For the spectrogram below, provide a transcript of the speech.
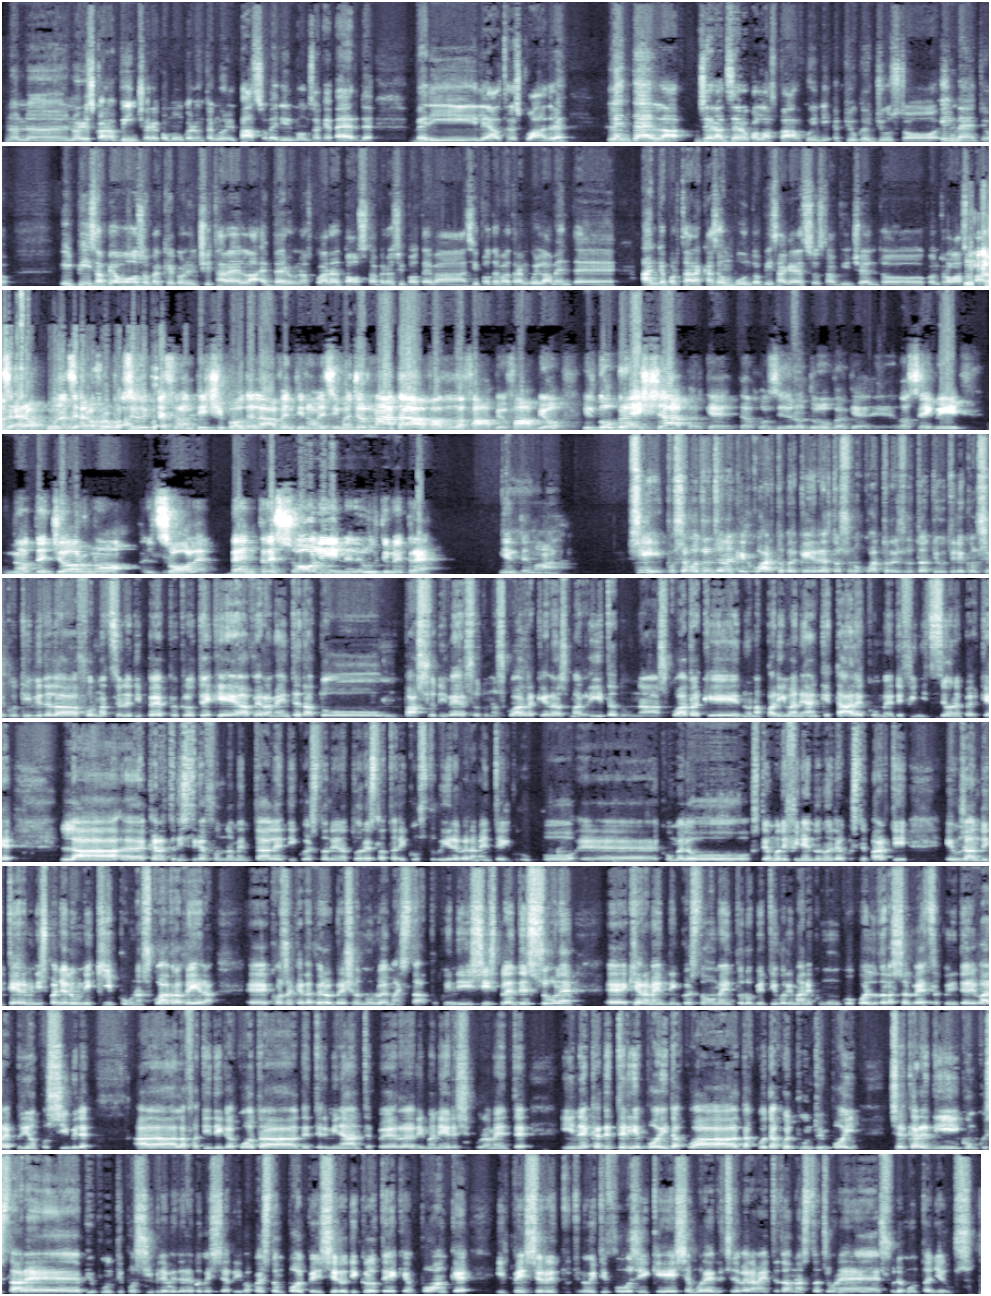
non, non, riescono a vincere, comunque non tengono il passo, vedi il Monza che perde, vedi le altre squadre. Lentella 0-0 con la SPAL, quindi è più che giusto il meteo. Il Pisa piovoso perché con il Cittadella è vero una squadra tosta, però si poteva, si poteva tranquillamente anche portare a casa un punto. Pisa che adesso sta vincendo contro la Spal. 1-0. 1-0. A proposito di questo, l'anticipo della ventinovesima giornata, vado da Fabio. Fabio, il tuo Brescia, perché te lo considero tu, perché lo segui notte e giorno, il sole. Ben tre soli nelle ultime tre. Niente male. Sì, possiamo aggiungere anche il quarto perché in realtà sono quattro risultati utili consecutivi della formazione di Pep Cloté che ha veramente dato un passo diverso ad una squadra che era smarrita, ad una squadra che non appariva neanche tale come definizione perché la eh, caratteristica fondamentale di questo allenatore è stata ricostruire veramente il gruppo eh, come lo stiamo definendo noi da queste parti e usando i termini spagnoli un'equipe, una squadra vera, eh, cosa che davvero il Brescia non lo è mai stato. Quindi sì, splende il sole eh, chiaramente in questo momento l'obiettivo rimane comunque quello della salvezza, quindi di arrivare prima possibile alla fatidica quota determinante per rimanere sicuramente in cadetteria e poi da, qua, da, da quel punto in poi cercare di conquistare più punti possibile e vedere dove si arriva. Questo è un po' il pensiero di Cloté, che è un po' anche il pensiero di tutti noi tifosi che siamo reduci veramente da una stagione sulle montagne russe.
